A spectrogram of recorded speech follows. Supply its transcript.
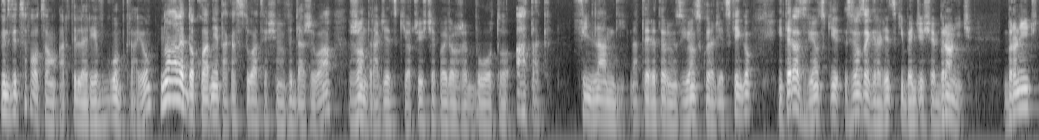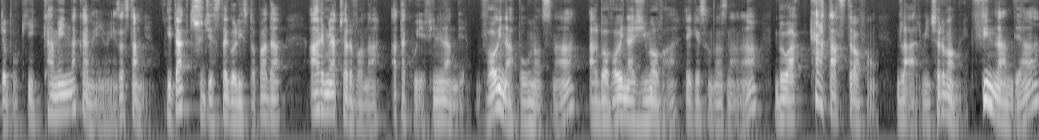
więc wycofał całą artylerię w głąb kraju. No ale dokładnie taka sytuacja się wydarzyła. Rząd radziecki oczywiście powiedział, że było to atak Finlandii na terytorium Związku Radzieckiego i teraz Związki, Związek Radziecki będzie się bronić. Bronić, dopóki kamień na kamieniu nie zostanie. I tak 30 listopada Armia Czerwona atakuje Finlandię. Wojna północna, albo wojna zimowa, jak jest ona znana, była katastrofą dla Armii Czerwonej. Finlandia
